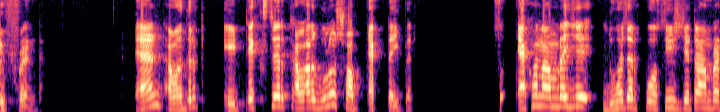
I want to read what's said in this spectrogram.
ডিফারেন্ট অ্যান্ড আমাদের এই টেক্সটের কালারগুলো সব এক টাইপের সো এখন আমরা যে দু হাজার পঁচিশ যেটা আমরা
